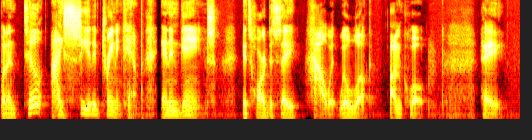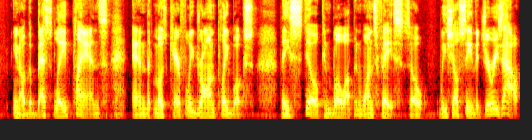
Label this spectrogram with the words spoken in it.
But until I see it in training camp and in games, it's hard to say how it will look, unquote. Hey, you know, the best laid plans and the most carefully drawn playbooks, they still can blow up in one's face. So we shall see. The jury's out.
